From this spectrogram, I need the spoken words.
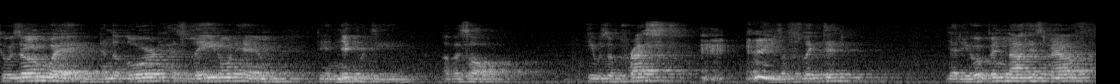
to his own way, and the Lord has laid on him the iniquity of us all. He was oppressed, he was afflicted, yet he opened not his mouth.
